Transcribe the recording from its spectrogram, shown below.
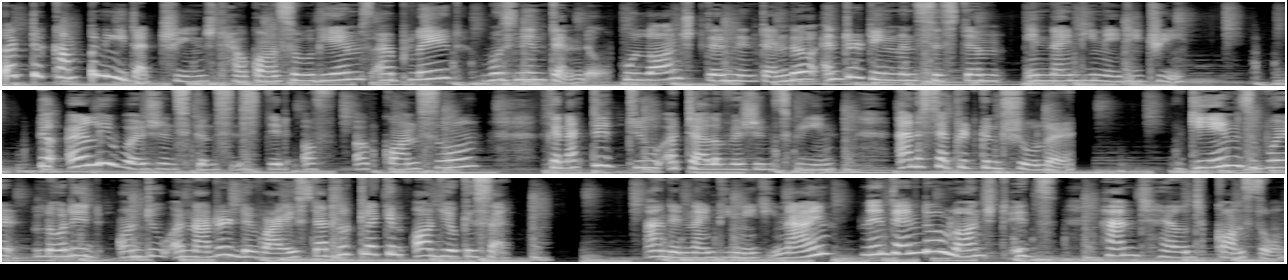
But the company that changed how console games are played was Nintendo, who launched their Nintendo Entertainment System in 1983. The early versions consisted of a console connected to a television screen and a separate controller. Games were loaded onto another device that looked like an audio cassette. And in 1989, Nintendo launched its handheld console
